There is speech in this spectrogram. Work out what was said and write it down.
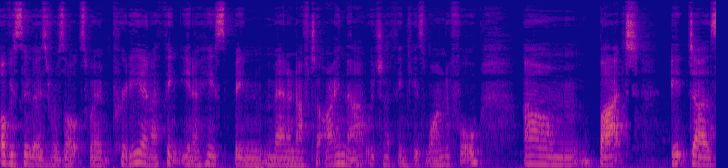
obviously those results weren't pretty. And I think, you know, he's been man enough to own that, which I think is wonderful. Um, but it does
